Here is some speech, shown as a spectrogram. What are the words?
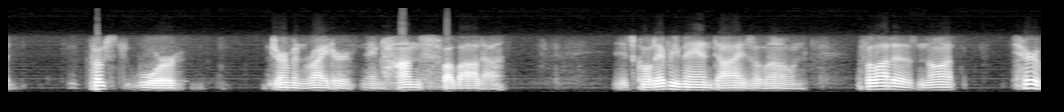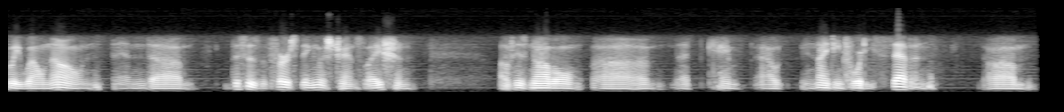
a post-war German writer named Hans Fallada. It's called Every Man Dies Alone. Fallada is not terribly well known, and uh, this is the first English translation of his novel uh, that came out in 1947. Um,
